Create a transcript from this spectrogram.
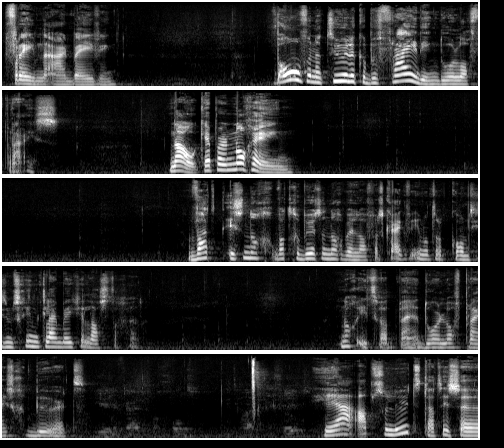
Vreemde aardbeving. Bovennatuurlijke bevrijding door lofprijs. Nou, ik heb er nog één. Wat, is nog, wat gebeurt er nog bij loffers? Kijken of iemand erop komt. Die is misschien een klein beetje lastiger. Nog iets wat bij, door lofprijs gebeurt. Van God. Ja, absoluut. Dat is uh,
